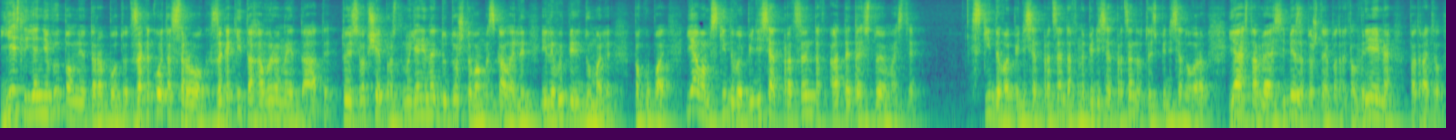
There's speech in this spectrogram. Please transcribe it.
Если я не выполню эту работу за какой-то срок, за какие-то оговоренные даты, то есть вообще просто, ну я не найду то, что вам искал, или, или вы передумали покупать, я вам скидываю 50% от этой стоимости. Скидываю 50%, но 50%, то есть 50 долларов, я оставляю себе за то, что я потратил время, потратил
